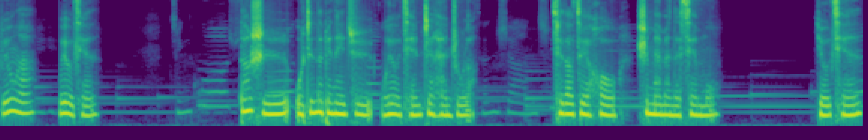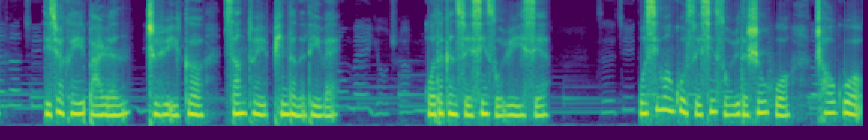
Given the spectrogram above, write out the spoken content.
不用啊，我有钱。”当时我真的被那句“我有钱”震撼住了，却到最后是慢慢的羡慕。有钱，的确可以把人置于一个相对平等的地位，活得更随心所欲一些。我希望过随心所欲的生活，超过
